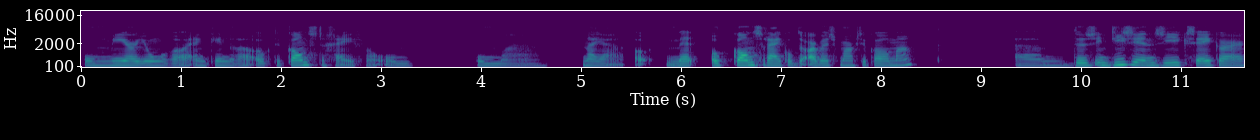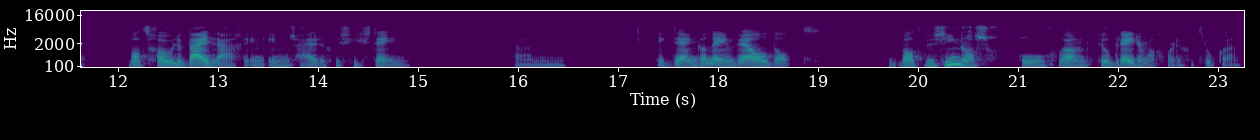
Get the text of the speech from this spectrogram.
om meer jongeren en kinderen ook de kans te geven om, om uh, nou ja, met, ook kansrijk op de arbeidsmarkt te komen. Um, dus in die zin zie ik zeker wat scholen bijdragen in, in ons huidige systeem. Um, ik denk alleen wel dat wat we zien als school gewoon veel breder mag worden getrokken.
